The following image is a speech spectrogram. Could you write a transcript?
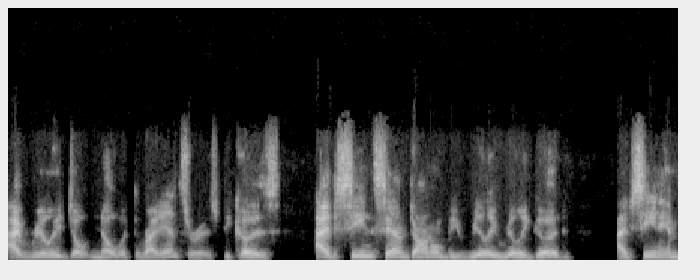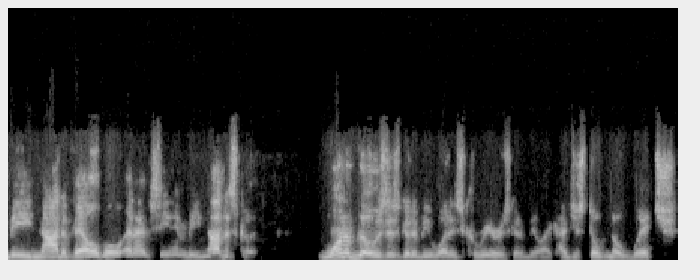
I really don't know what the right answer is because I've seen Sam Darnold be really really good. I've seen him be not available, and I've seen him be not as good. One of those is going to be what his career is going to be like. I just don't know which.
